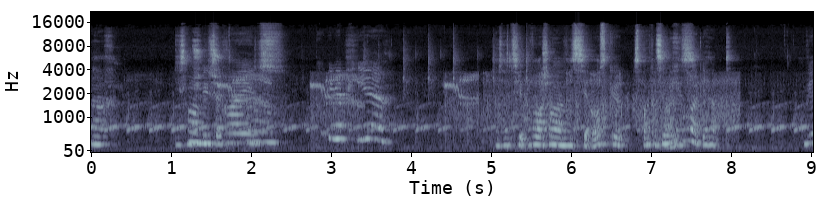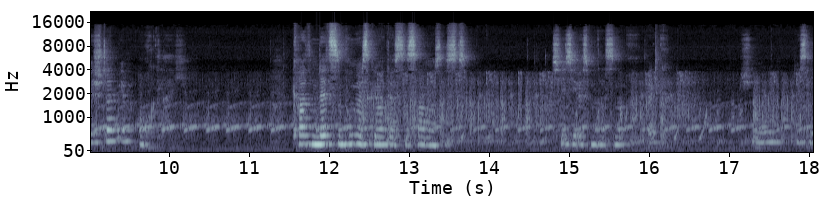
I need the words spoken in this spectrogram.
Nach diesem Oh, Spielzeug. schreit. Wieder hier. Was hat hier, oh, schau mal, was hier Hat ist ziemlich. Hunger gehabt. Wir sterben eben auch gleich. Gerade im letzten Punkt hast du gemerkt, dass das Samus ist. Cheesy erstmal das noch weg. So, ein bisschen.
